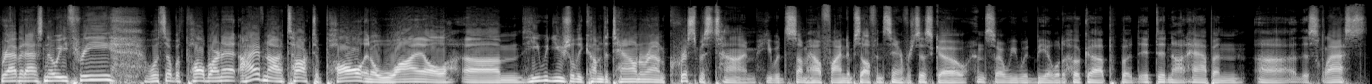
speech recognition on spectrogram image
Rabbit asked no E3. What's up with Paul Barnett? I have not talked to Paul in a while. Um, he would usually come to town around Christmas time. He would somehow find himself in San Francisco, and so we would be able to hook up. But it did not happen uh, this last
